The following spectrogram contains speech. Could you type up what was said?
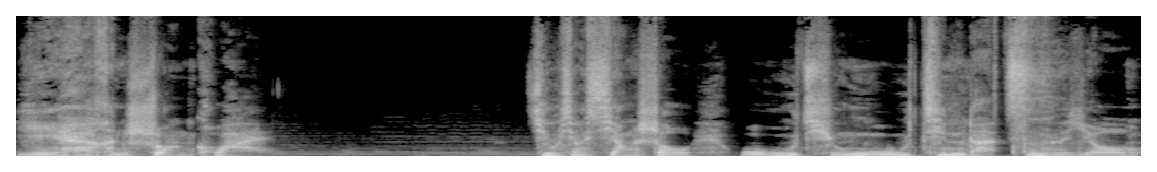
也很爽快，就像享受无穷无尽的自由。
